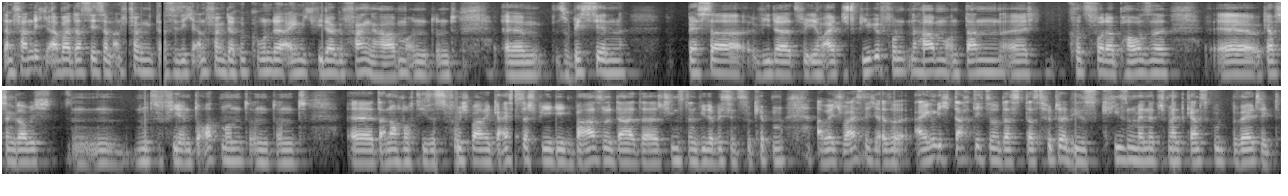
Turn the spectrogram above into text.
Dann fand ich aber, dass sie es am Anfang, dass sie sich Anfang der Rückrunde eigentlich wieder gefangen haben und, und ähm, so ein bisschen besser wieder zu ihrem alten Spiel gefunden haben und dann äh, kurz vor der Pause äh, gab es dann, glaube ich, 0 zu 4 in Dortmund und, und äh, dann auch noch dieses furchtbare Geisterspiel gegen Basel, da, da schien es dann wieder ein bisschen zu kippen. Aber ich weiß nicht, also eigentlich dachte ich so, dass, dass Hütter dieses Krisenmanagement ganz gut bewältigt.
